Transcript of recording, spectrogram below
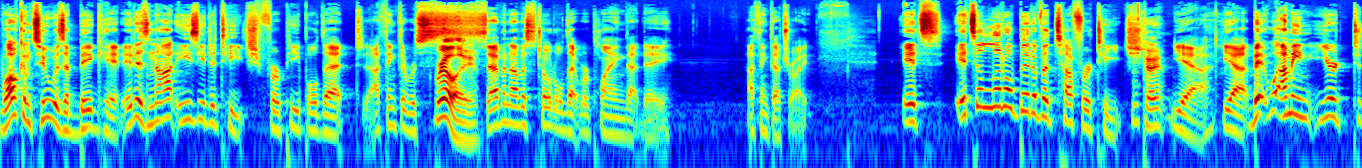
Welcome to was a big hit. It is not easy to teach for people that I think there was Really? seven of us total that were playing that day. I think that's right. It's it's a little bit of a tougher teach. Okay. Yeah, yeah, but I mean, you're t-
